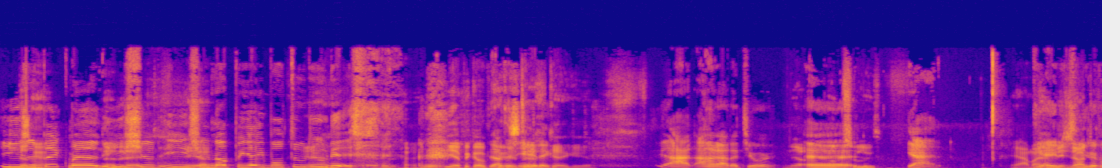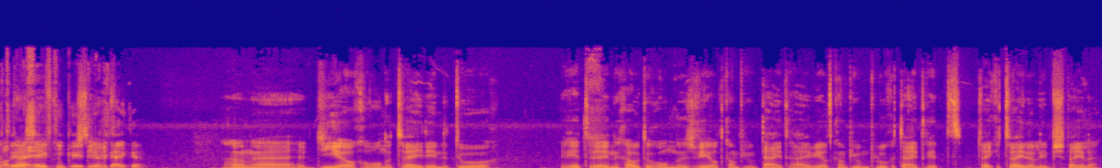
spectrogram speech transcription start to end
He's a big man. He, should, he should not be able to do this. Die heb ik ook Dat eh, is heerlijk. teruggekeken, Ja, ja, het aanradertje hoor. ja Eh, absoluut. Ja, Ja, die hele Giro toch van wat hij heeft 2017 kun je terugkijken. Gewoon eh, Giro gewonnen, tweede in de Tour. Ritten in de grote rondes, wereldkampioen tijdrijden, wereldkampioen ploegentijdrit. Twee keer tweede Olympische Spelen.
